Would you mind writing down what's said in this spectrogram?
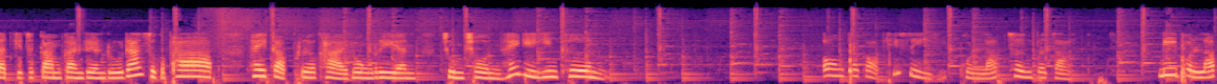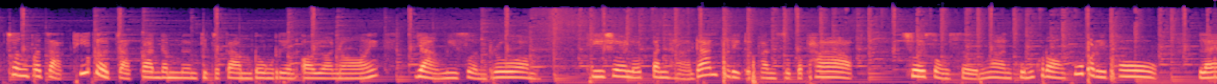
จัดกิจกรรมการเรียนรู้ด้านสุขภาพ ให้กับเครือข่ายโรงเรียน ชุมชนให้ดียิ่งขึ้น องค์ประกอบที่ 4 ผลลัพธ์เชิงประจักษ์มีผลลัพธ์เชิงประจักษ์ที่เกิดจากการดำเนินกิจกรรมโรงเรียนออยน้อย อย่างมีส่วนร่วม ที่ช่วยลดปัญหาด้านผลิตภัณฑ์สุขภาพ ช่วยส่งเสริมงานคุ้มครองผู้บริโภค และ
